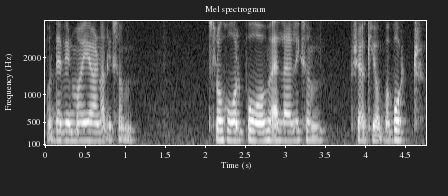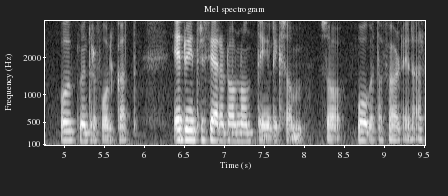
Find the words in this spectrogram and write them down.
Och det vill man gärna liksom slå hål på eller liksom försöka jobba bort och uppmuntra folk att är du intresserad av någonting liksom, så våga ta för dig där.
